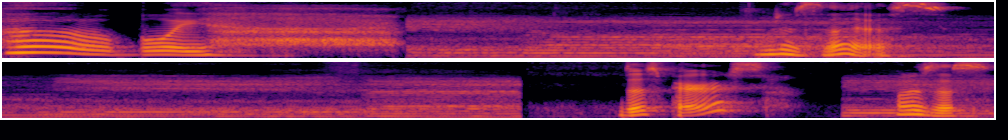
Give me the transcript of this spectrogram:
Oh boy. What is this? This Paris? What is this?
